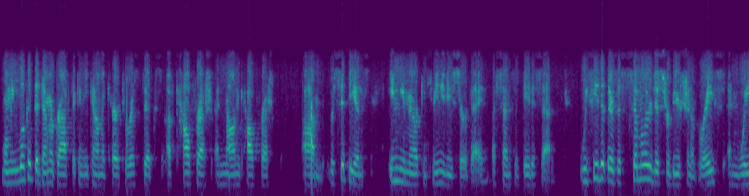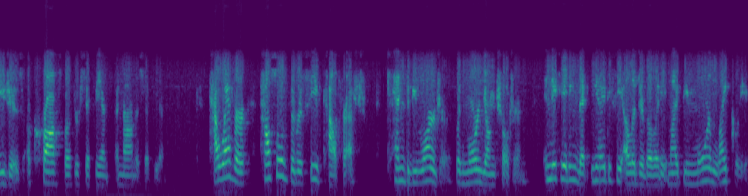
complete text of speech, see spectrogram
When we look at the demographic and economic characteristics of CalFresh and non-CalFresh um, recipients in the American Community Survey, a census data set, we see that there's a similar distribution of race and wages across both recipients and non-recipients. However, households that receive CalFresh tend to be larger with more young children, indicating that EITC eligibility might be more likely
